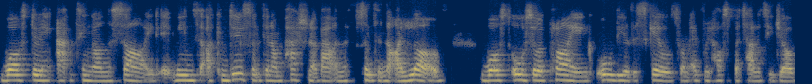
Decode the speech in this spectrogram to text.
whilst doing acting on the side. It means that I can do something I'm passionate about and something that I love whilst also applying all the other skills from every hospitality job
